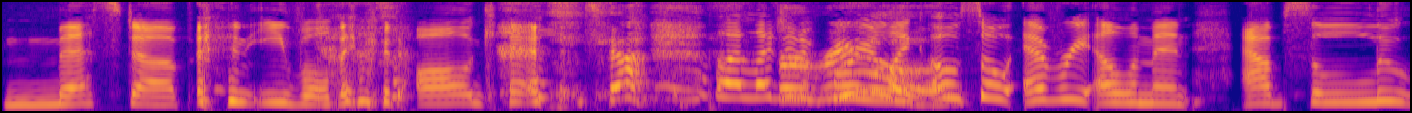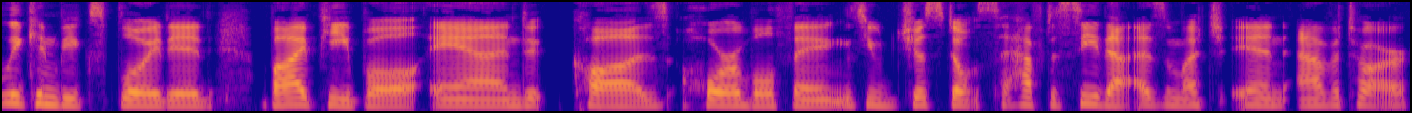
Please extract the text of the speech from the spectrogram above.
messed up and evil they could all get. yeah, like Legend of Korra, you're like, oh, so every element absolutely can be exploited by people and cause horrible things. You just don't have to see that as much in Avatar.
